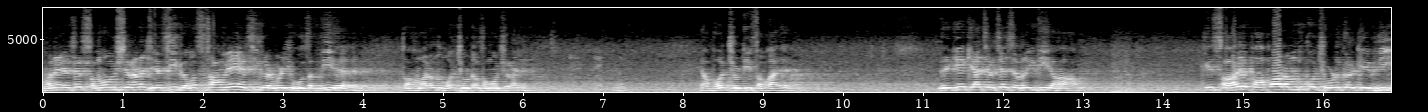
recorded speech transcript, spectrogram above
माने ऐसे समो शरण जैसी व्यवस्था में ऐसी गड़बड़ी हो सकती है तो हमारा तो बहुत छोटा समो शरण है। यहाँ बहुत छोटी सभा है। देखिए क्या चर्चा चल रही थी यहाँ। कि सारे पापारंभ को छोड़ करके भी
